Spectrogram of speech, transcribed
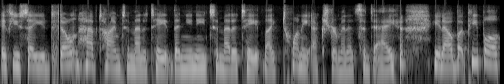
if you say you don't have time to meditate, then you need to meditate like 20 extra minutes a day, you know. But people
